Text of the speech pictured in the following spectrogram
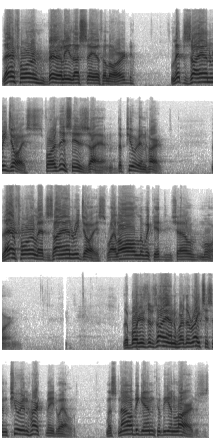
Therefore, verily, thus saith the Lord, let Zion rejoice, for this is Zion, the pure in heart. Therefore, let Zion rejoice, while all the wicked shall mourn. The borders of Zion, where the righteous and pure in heart may dwell, must now begin to be enlarged.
